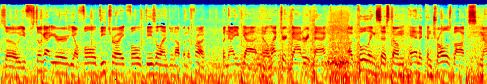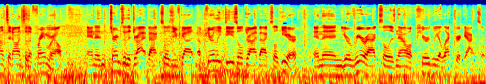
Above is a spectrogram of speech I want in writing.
So you've still got your you know full Detroit full diesel engine up in the front, but now you've got an electric battery pack, a cooling system, and a controls box mounted onto the frame rail. And in terms of the drive axles, you've got a purely diesel drive axle here, and then your rear axle is now a purely electric axle.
